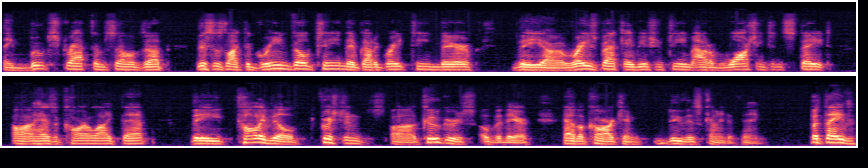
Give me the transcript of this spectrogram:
They bootstrap themselves up. This is like the Greenville team. They've got a great team there. The uh, Raisbeck Aviation team out of Washington State uh, has a car like that. The Colleyville Christian uh, Cougars over there have a car can do this kind of thing. But they've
